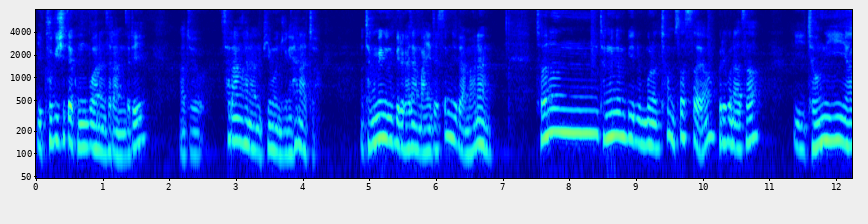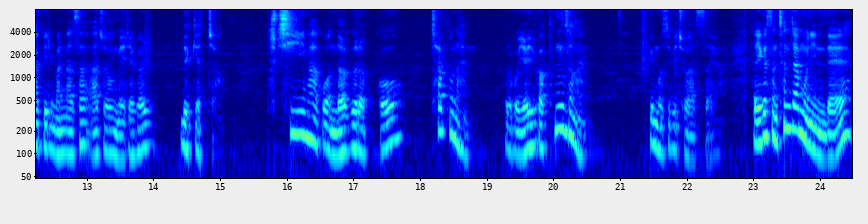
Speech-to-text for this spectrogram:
이 북위 시대 공부하는 사람들이 아주 사랑하는 비문 중에 하나죠. 장명용비를 가장 많이들 씁니다만은 저는 장명용비를 물론 처음 썼어요. 그리고 나서 이 정의합의를 만나서 아주 매력을 느꼈죠. 푸짐하고 너그럽고 차분한 그리고 여유가 풍성한 그 모습이 좋았어요. 자, 이것은 천자문인데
